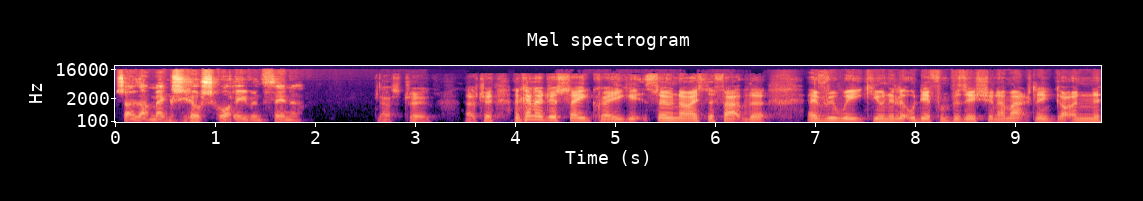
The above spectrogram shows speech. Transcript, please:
so that makes your squad even thinner. That's true. That's true. And can I just say, Craig, it's so nice the fact that every week you're in a little different position. I'm actually gotten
